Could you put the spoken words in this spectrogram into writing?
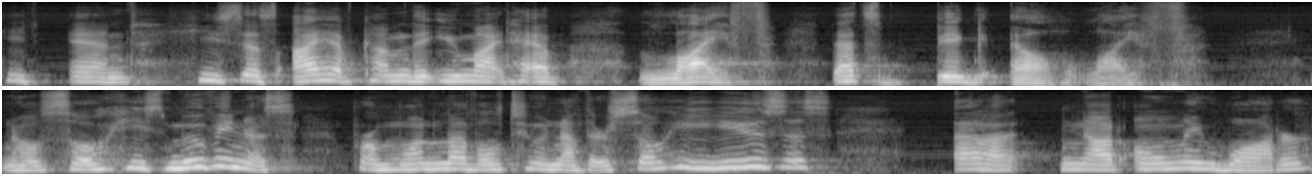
He, and He says, I have come that you might have life. That's big L life. You know, so He's moving us from one level to another. So He uses uh, not only water,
